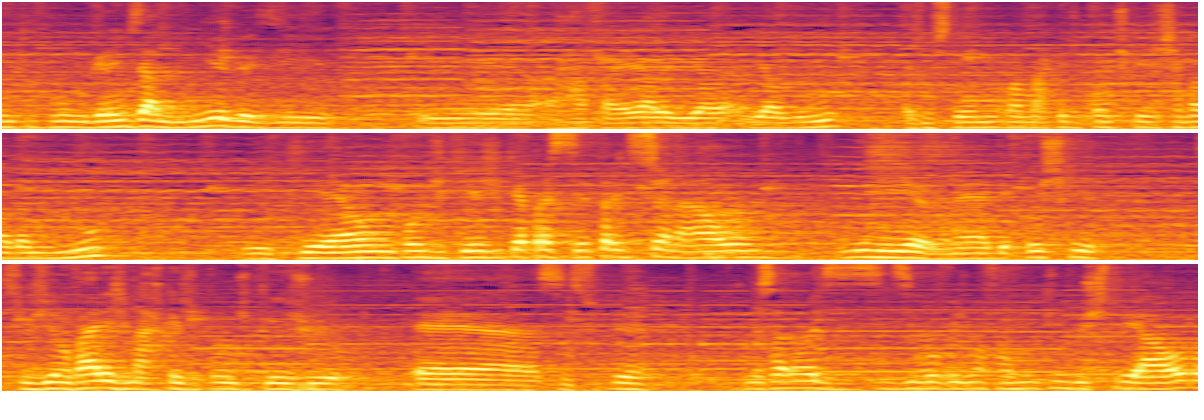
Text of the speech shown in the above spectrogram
junto com grandes amigas e, e a Rafaela e a, e a Lu a gente tem uma marca de pão de queijo chamada Nu, que é um pão de queijo que é para ser tradicional mineiro, né? Depois que surgiram várias marcas de pão de queijo é, assim, super, começaram a se desenvolver de uma forma muito industrial.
